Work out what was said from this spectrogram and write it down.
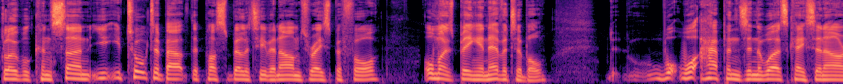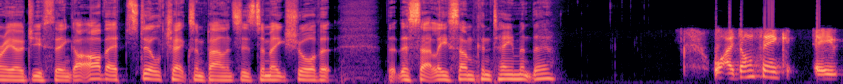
global concern. You, you talked about the possibility of an arms race before, almost being inevitable what what happens in the worst case scenario? Do you think are, there still checks and balances to make sure that that there's at least some containment there? Well, I don't think a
